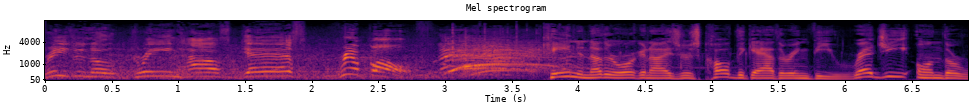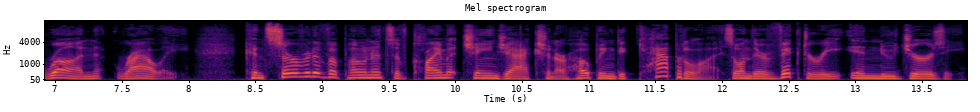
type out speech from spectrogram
Regional Greenhouse Gas Ripoff. Cain and other organizers called the gathering the Reggie on the Run rally. Conservative opponents of climate change action are hoping to capitalize on their victory in New Jersey,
